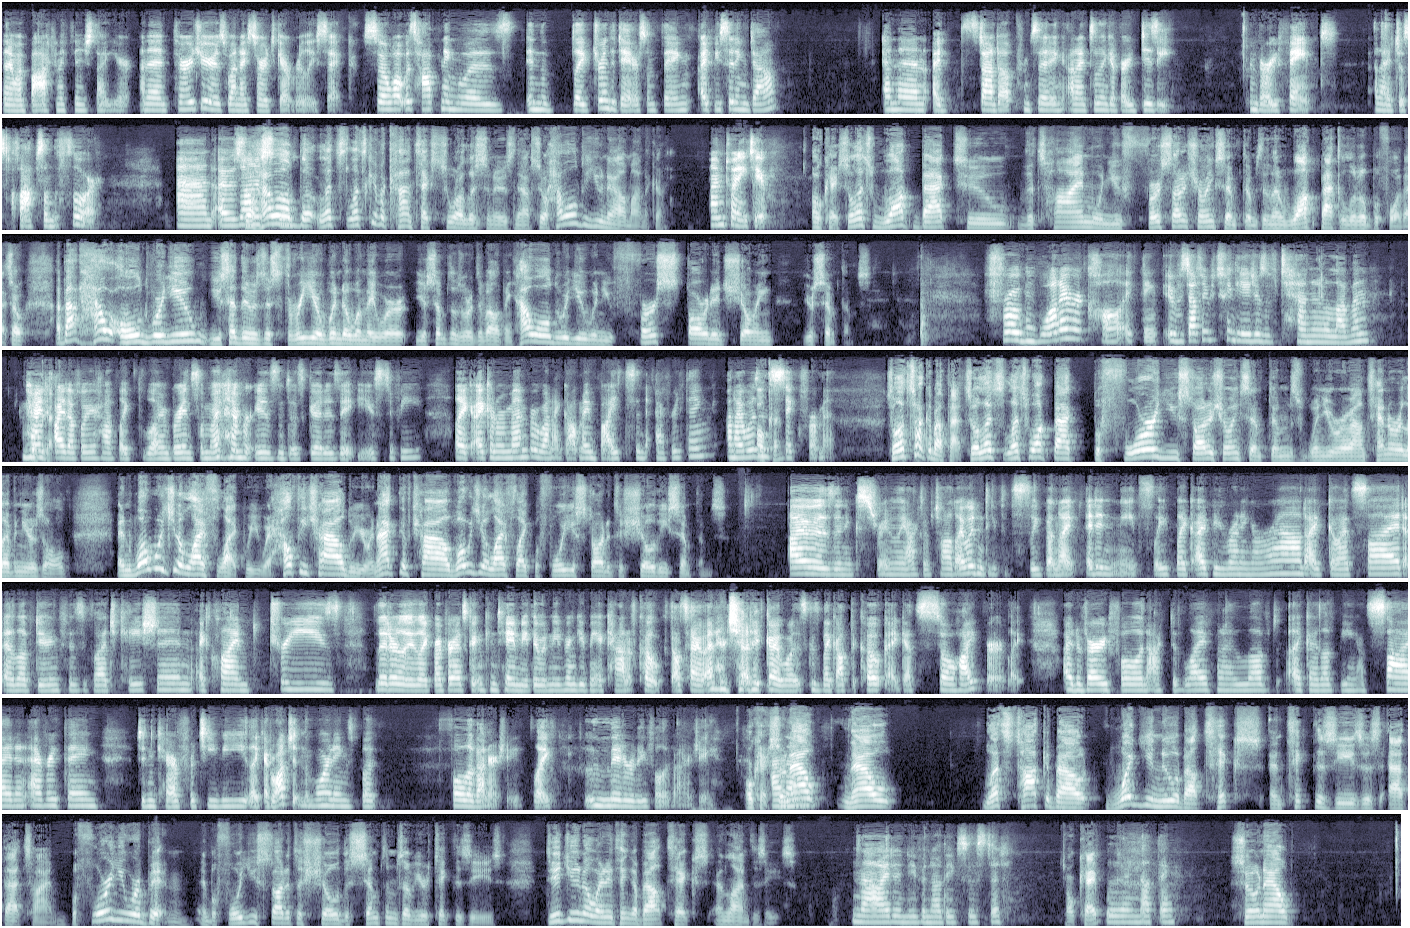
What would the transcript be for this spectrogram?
Then I went back and I finished that year. And then third year is when I started to get really sick. So what was happening was in the like during the day or something, I'd be sitting down and then I'd stand up from sitting and I'd suddenly get very dizzy and very faint and I just collapsed on the floor. And I was so on. how old? Let's let's give a context to our listeners now. So how old are you now, Monica? I'm 22. Okay, so let's walk back to the time when you first started showing symptoms, and then walk back a little before that. So, about how old were you? You said there was this three-year window when they were your symptoms were developing. How old were you when you first started showing your symptoms? From what I recall, I think it was definitely between the ages of 10 and 11. Okay. I, I, definitely have like the Lyme brain, so my memory isn't as good as it used to be. Like I can remember when I got my bites and everything, and I wasn't okay. sick from it. So let's talk about that. So let's let's walk back before you started showing symptoms when you were around 10 or 11 years old. And what was your life like? Were you a healthy child? Were you an active child? What was your life like before you started to show these symptoms? I was an extremely active child. I wouldn't even sleep at night. I didn't need sleep. Like I'd be running around. I'd go outside. I loved doing physical education. I climbed trees. Literally, like my parents couldn't contain me. They wouldn't even give me a can of Coke. That's how energetic I was. Because if I got the Coke, I get so hyper. Like I had a very full and active life, and I loved like I loved being outside and everything. Didn't care for TV. Like I'd watch it in the mornings, but full of energy. Like literally full of energy. Okay, so then, now now let's talk about what you knew about ticks and tick diseases at that time. Before you were bitten and before you started to show the symptoms of your tick disease, did you know anything about ticks and Lyme disease? No, I didn't even know they existed. Okay. Literally nothing. So now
